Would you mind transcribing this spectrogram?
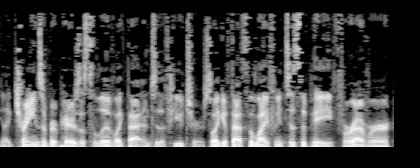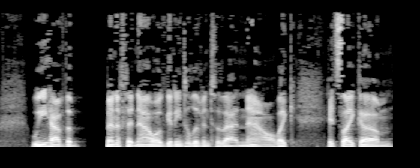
like trains and prepares us to live like that into the future. So like if that's the life we anticipate forever, we have the benefit now of getting to live into that now. Like it's like um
